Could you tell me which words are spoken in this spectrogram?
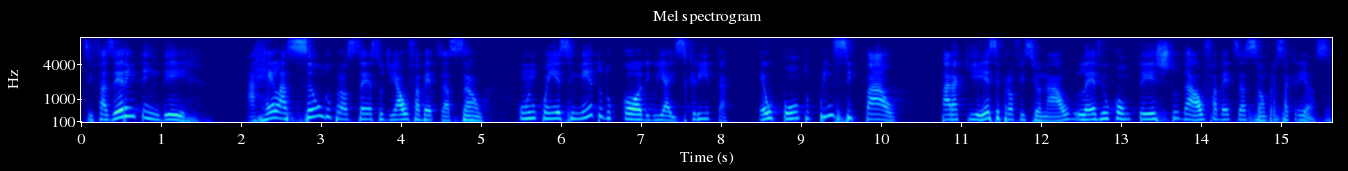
Se fazer entender a relação do processo de alfabetização com o conhecimento do código e a escrita é o ponto principal para que esse profissional leve o contexto da alfabetização para essa criança.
